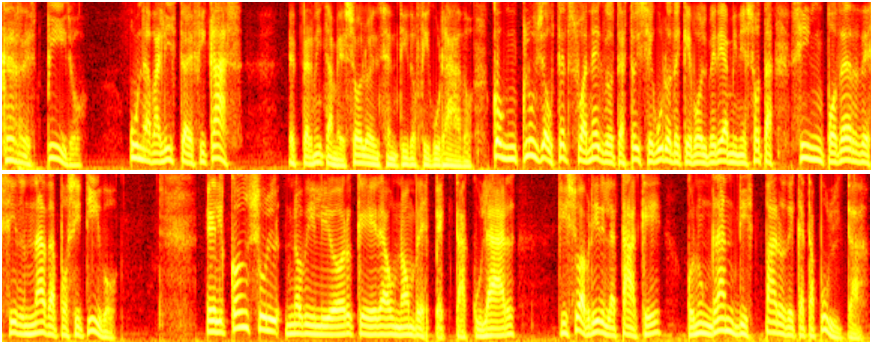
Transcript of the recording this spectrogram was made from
¡Qué respiro! Una balista eficaz. Eh, permítame solo en sentido figurado. Concluya usted su anécdota. Estoy seguro de que volveré a Minnesota sin poder decir nada positivo. El cónsul Nobilior, que era un hombre espectacular, quiso abrir el ataque con un gran disparo de catapulta.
